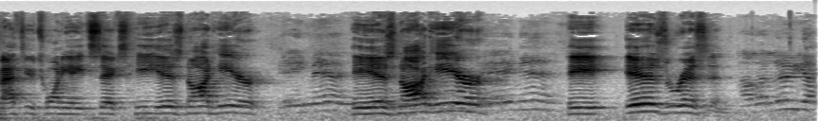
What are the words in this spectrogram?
Matthew 28 6, He is not here. Amen. He is not here. Amen. He is risen. Hallelujah.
